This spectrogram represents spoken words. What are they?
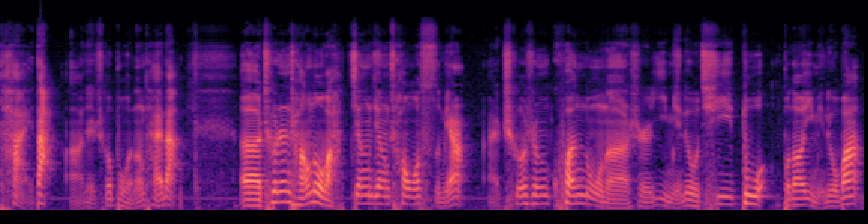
太大啊，这车不可能太大。呃，车身长度吧，将将超过四米二，哎，车身宽度呢是一米六七多，不到一米六八，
